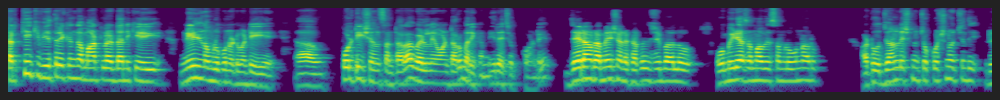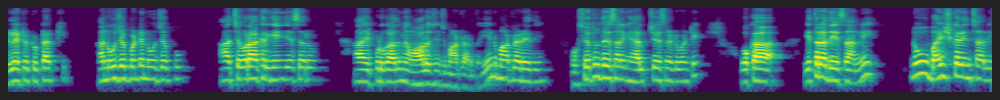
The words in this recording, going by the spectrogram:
టర్కీకి వ్యతిరేకంగా మాట్లాడడానికి నీళ్ళు నమ్ముకున్నటువంటి పొలిటీషియన్స్ అంటారా? వీళ్ళని ఏమంటారు? మరి ఇక మీరే చెప్పుకోండి. జయరాం రమేష్ అండ్ కపిల్ శిబాలు ఓ మీడియా సమావేశంలో ఉన్నారు. అటు జర్నలిస్ట్ నుంచి ఒక క్వశ్చన్ వచ్చింది రిలేటెడ్ టు టర్కీ ఆ నువ్వు చెప్పంటే నువ్వు చెప్పు. ఆ చివరాఖరికి ఏం చేశారు? ఆ ఇప్పుడు కాదు మేము ఆలోచించి మాట్లాడతాం. ఏంటి మాట్లాడేది? ఒక శత్రు దేశానికి హెల్ప్ చేసినటువంటి ఒక ఇతర దేశాన్ని నువ్వు బహిష్కరించాలి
